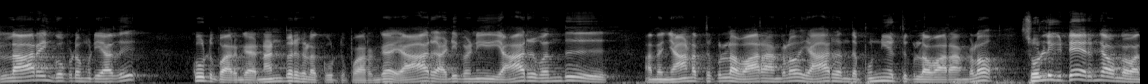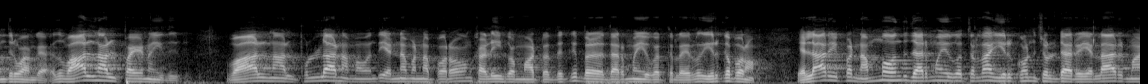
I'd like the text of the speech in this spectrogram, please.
எல்லாரையும் கூப்பிட முடியாது. கூப்பிட்டு பாருங்கள் நண்பர்களை கூப்பிட்டு பாருங்கள் யார் அடிபணி யார் வந்து அந்த ஞானத்துக்குள்ளே வாராங்களோ யார் அந்த புண்ணியத்துக்குள்ளே வாராங்களோ சொல்லிக்கிட்டே இருங்க அவங்க வந்துடுவாங்க அது வாழ்நாள் பயணம் இது. வாழ்நாள் ஃபுல்லாக நம்ம வந்து என்ன பண்ண போகிறோம் கலியுகம் மாற்றத்துக்கு இப்போ தர்ம யுகத்தில் இருக்க போகிறோம் எல்லாரும் இப்போ நம்ம வந்து தர்ம யுகத்தில் தான் இருக்கோம்னு சொல்லிட்டாரு. எல்லாரும் மா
